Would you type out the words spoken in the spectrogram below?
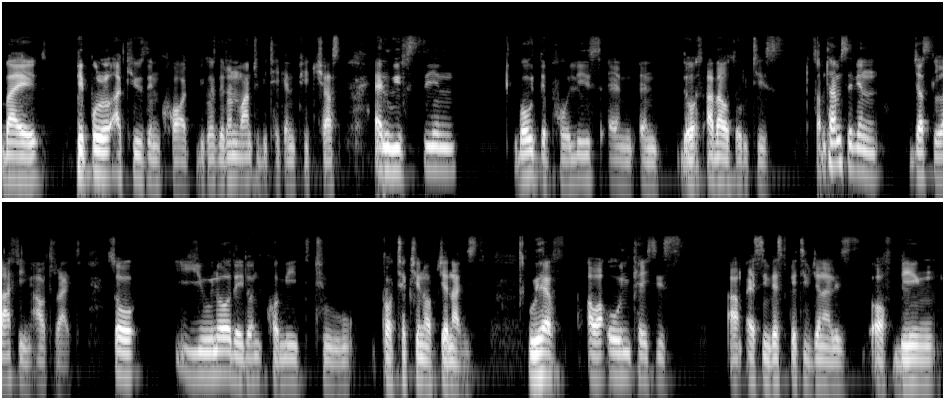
by people accused in court because they don't want to be taken pictures. And we've seen both the police and and those other authorities sometimes even just laughing outright. So you know they don't commit to protection of journalists. We have our own cases um, as investigative journalists of being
